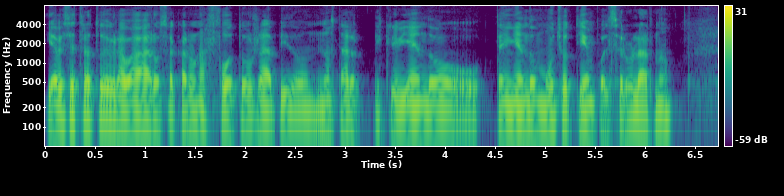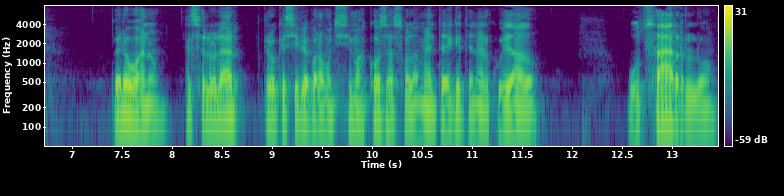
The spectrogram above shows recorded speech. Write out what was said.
y a veces trato de grabar o sacar una foto rápido, no estar escribiendo o teniendo mucho tiempo el celular, ¿no? Pero bueno, el celular creo que sirve para muchísimas cosas, solamente hay que tener cuidado, usarlo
